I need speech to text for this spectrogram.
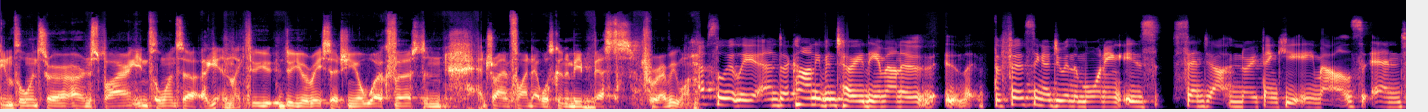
influencer or an inspiring influencer, again, like do you, do your research and your work first, and and try and find out what's going to be best for everyone. Absolutely. And I can't even tell you the amount of the first thing I do in the morning is send out no thank you emails. And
